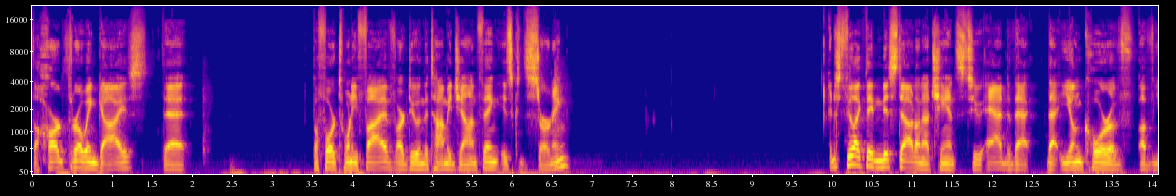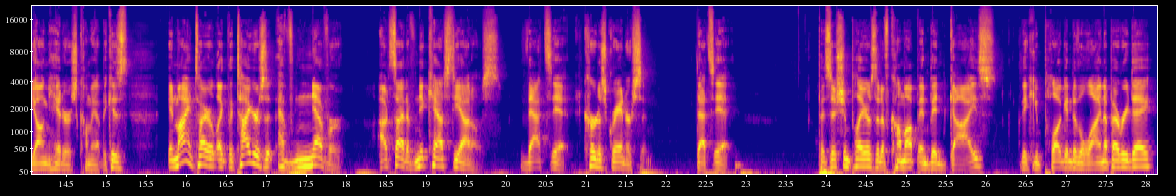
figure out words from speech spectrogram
the hard throwing guys that before 25 are doing the Tommy John thing is concerning. I just feel like they missed out on a chance to add to that that young core of of young hitters coming up because in my entire like the Tigers have never outside of Nick Castellanos, that's it. Curtis Granderson, that's it. Position players that have come up and been guys they can plug into the lineup every day.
